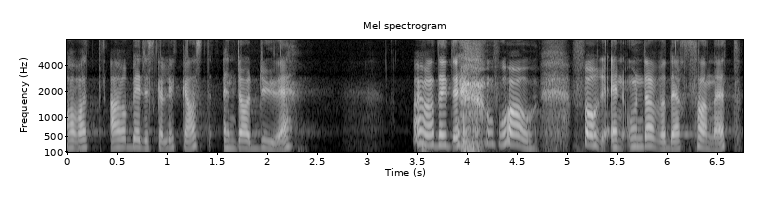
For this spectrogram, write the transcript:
av at arbeidet skal lykkes, enn det du er. Og jeg tenkte, Wow, for en undervurdert sannhet.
